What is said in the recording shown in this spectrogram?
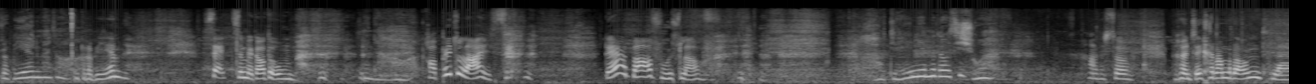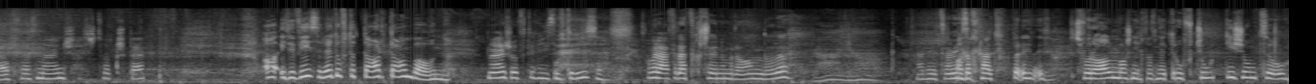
Probieren wir da. Probieren wir. Setzen wir gerade um. Genau. Kapitel 1. Der Barfußlauf. Auch die haben niemand unsere Schuhe. Also so, wir können sicher am Rand laufen. Was meinst du? Ist so gesperrt? Ah, in der Wiese, nicht auf der Tartanbahn. Nein, ist auf der Wiese. Auf der Wiese? Aber wir laufen einfach schön am Rand, oder? Ja, ja. Aber jetzt Also ich glaube, es ist vor allem wahrscheinlich, dass nicht drauf Shoot ist und so.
